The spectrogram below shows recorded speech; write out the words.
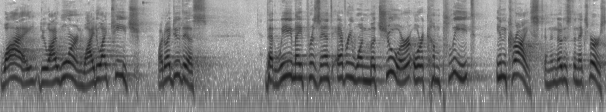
Why do I warn? Why do I teach? Why do I do this? That we may present everyone mature or complete in Christ. And then notice the next verse.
